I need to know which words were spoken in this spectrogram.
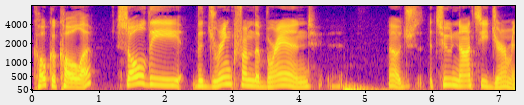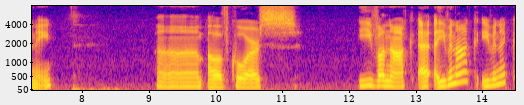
Coca Cola sold the the drink from the brand oh to Nazi Germany. Um, of course, Ivanak uh, Ivanak Ivanik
